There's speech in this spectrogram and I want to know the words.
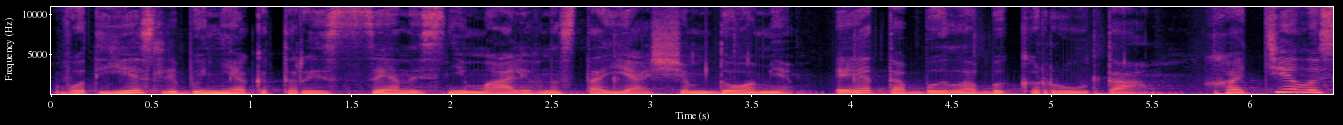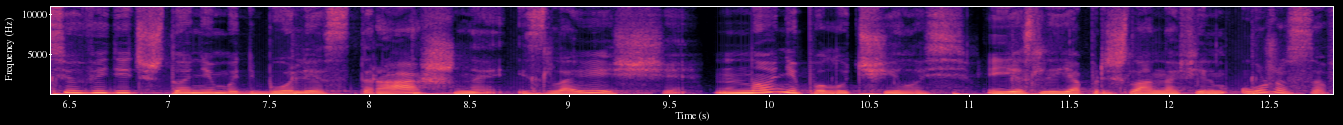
Вот если бы некоторые сцены снимали в настоящем доме, это было бы круто. Хотелось увидеть что-нибудь более страшное и зловещее, но не получилось. Если я пришла на фильм ужасов,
